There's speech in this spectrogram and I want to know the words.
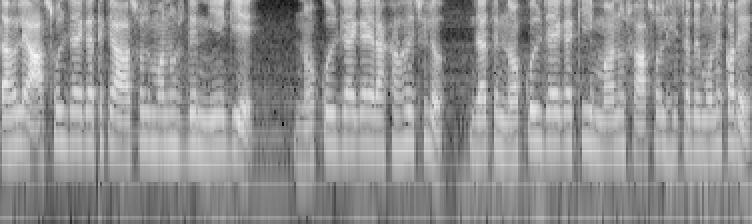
তাহলে আসল জায়গা থেকে আসল মানুষদের নিয়ে গিয়ে নকল জায়গায় রাখা হয়েছিল? যাতে নকল জায়গা কি মানুষ আসল হিসাবে মনে করে?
